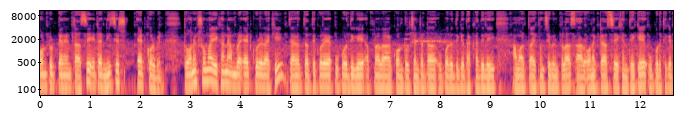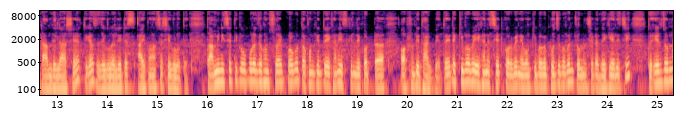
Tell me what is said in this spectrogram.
কন্ট্রোল প্যানেলটা আছে, এটা নিচে অ্যাড করবেন। তো অনেক সময় এখানে আমরা অ্যাড করে রাখি যাতে করে উপর দিকে আপনারা কন্ট্রোল সেন্টারটা উপরের দিকে ধাক্কা দিলেই আমার তো আইফোন সেভেন প্লাস আর অনেকটা আছে এখান থেকে উপরে থেকে টান দিলে আসে, ঠিক আছে? যেগুলো লেটেস্ট আইফোন আছে সেগুলোতে। তো আমি নিচের থেকে উপরে যখন সোয়াইপ করব তখন কিন্তু এখানে স্ক্রিন রেকর্ড অপশনটি থাকবে। তো এটা কীভাবে এখানে সেট করবেন এবং কীভাবে খুঁজে পাবেন চলুন সেটা দেখিয়ে দিচ্ছি। তো এর জন্য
